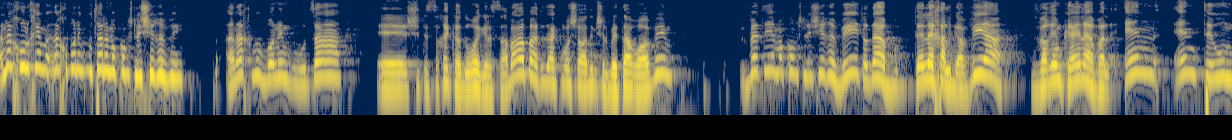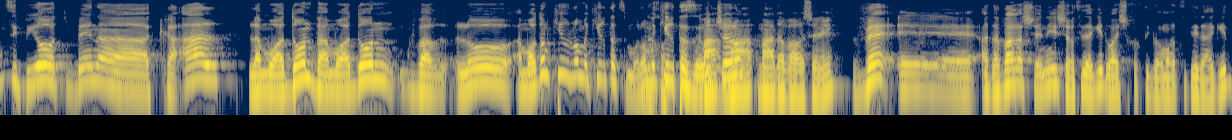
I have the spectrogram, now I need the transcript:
אנחנו הולכים, אנחנו בונים קבוצה למקום שלישי רביעי. אנחנו בונים קבוצה אה, שתשחק כדורגל סבבה, אתה יודע, כמו שהאוהדים של בית"ר אוהבים, ותהיה מקום שלישי רביעי, אתה יודע, תלך על גביע, דברים כאלה, אבל אין, אין תיאום ציפיות בין הקהל למועדון, והמועדון כבר לא, המועדון כאילו לא מכיר את עצמו, לא נכון. לא מכיר את הזהות מה, שלו. מה, מה הדבר השני? והדבר uh, השני שרציתי להגיד, וואי, שכחתי כבר מה רציתי להגיד.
